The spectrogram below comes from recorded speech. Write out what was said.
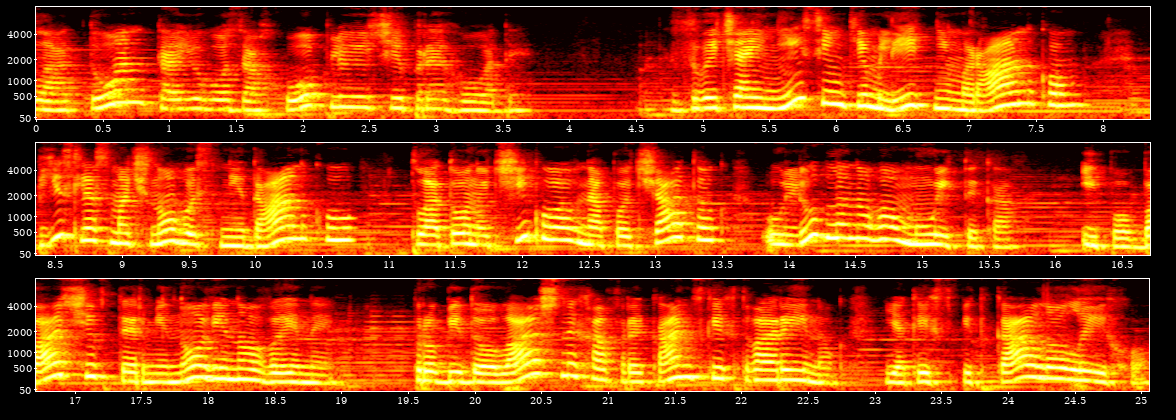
Платон та його захоплюючі пригоди. Звичайнісіньким літнім ранком, після смачного сніданку, Платон очікував на початок улюбленого мультика і побачив термінові новини про бідолашних африканських тваринок, яких спіткало лихо.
